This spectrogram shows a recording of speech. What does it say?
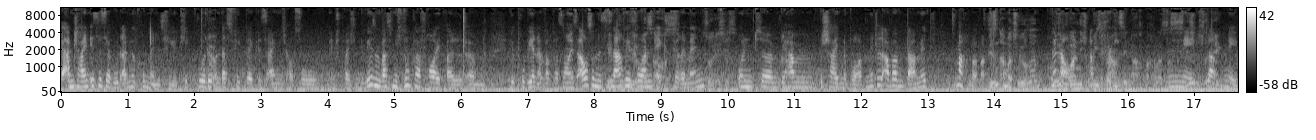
anscheinend ist es ja gut angekommen, wenn es viel geklickt wurde Ja. und das Feedback ist eigentlich auch so entsprechend gewesen, was mich super freut, weil ähm, wir probieren einfach was Neues aus und es Wir ist nach wie vor ein. Experiment So ist es. und ähm, wir haben bescheidene Bordmittel, aber damit machen wir was. Wir sind Amateure und Genau, wir wollen nicht unbedingt absolut. Fernsehen nachmachen. Das ist Nee, nicht ich Ding. nee.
